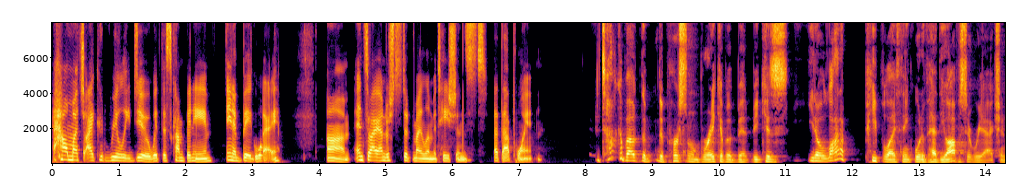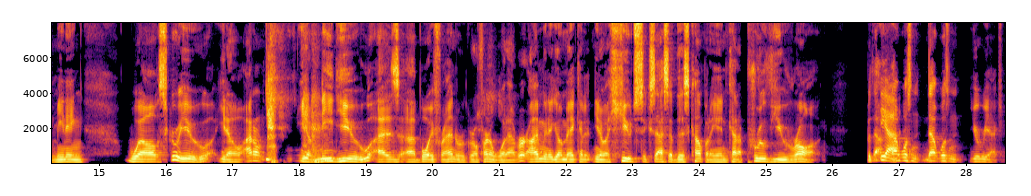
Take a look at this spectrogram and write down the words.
how much I could really do with this company in a big way. Um, and so I understood my limitations at that point. Talk about the the personal breakup a bit because you know a lot of people I think would have had the opposite reaction, meaning well, screw you. You know, I don't, you know, need you as a boyfriend or a girlfriend or whatever. I'm going to go make it, you know, a huge success of this company and kind of prove you wrong. But that, yeah. that wasn't that wasn't your reaction.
